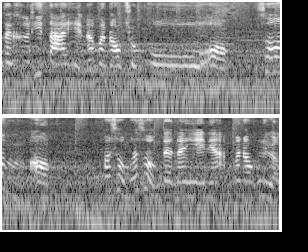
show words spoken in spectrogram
แต่คือที่ตายเห็นนะมันออกชมพูออกส้มออกผสมผสมแต่ในไอเนี้ยมันออกเหลือง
